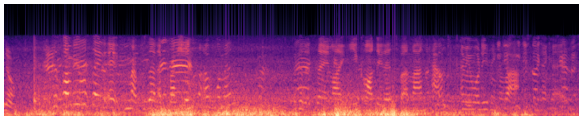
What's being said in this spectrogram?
No. Because some people say that it can represent oppression of women. Because it's saying like you can't do this but a man can. I mean what do you think of that?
